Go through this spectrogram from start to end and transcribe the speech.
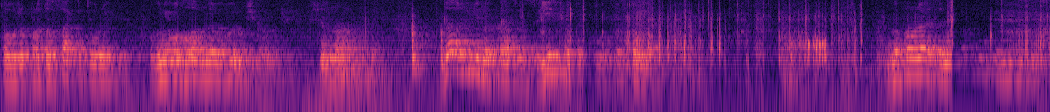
того же продавца, который, у него главная выручка. Все надо. Да, люди наказываются, есть протокол, составляют. Направляются они на пункты милиции.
